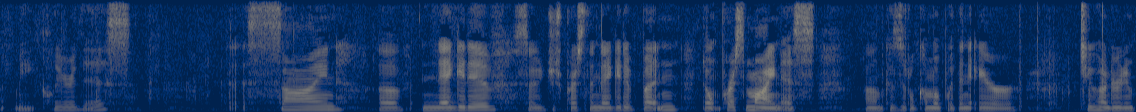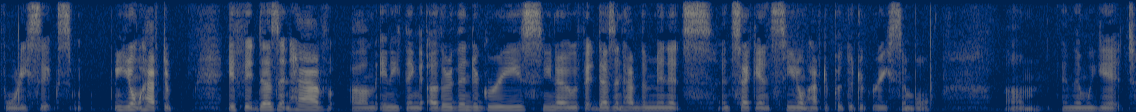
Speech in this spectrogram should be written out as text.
let me clear this. The sine of negative, so just press the negative button. Don't press minus because um, it'll come up with an error. 246. You don't have to if it doesn't have um, anything other than degrees, you know, if it doesn't have the minutes and seconds, you don't have to put the degree symbol. Um, and then we get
